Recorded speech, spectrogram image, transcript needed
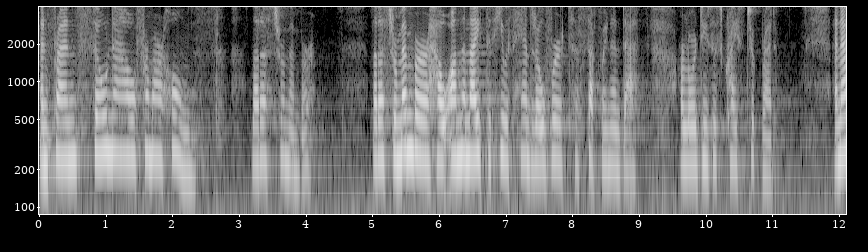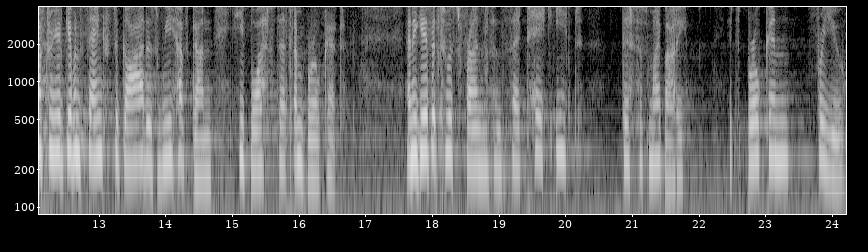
And friends, so now from our homes, let us remember. Let us remember how on the night that he was handed over to suffering and death, our Lord Jesus Christ took bread. And after he had given thanks to God as we have done, he blessed it and broke it. And he gave it to his friends and said, Take, eat. This is my body. It's broken for you.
